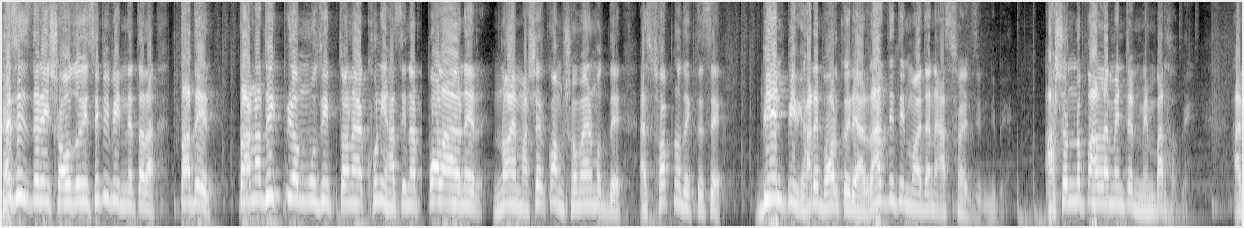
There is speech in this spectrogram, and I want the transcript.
ফ্যাসিস্টদের এই সহযোগী সিপিবির নেতারা তাদের প্রাণাধিক প্রিয় মুজিব তনা খুনি হাসিনার পলায়নের নয় মাসের কম সময়ের মধ্যে স্বপ্ন দেখতেছে, বিএনপির ঘাড়ে ভর করে আর রাজনীতির ময়দানে আশ্রয় নিবে। আসন্ন পার্লামেন্টের মেম্বার হবে। আর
